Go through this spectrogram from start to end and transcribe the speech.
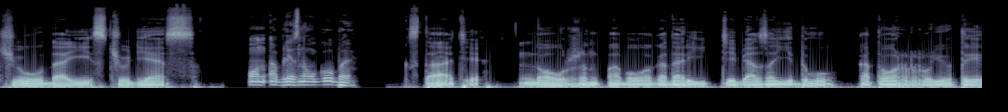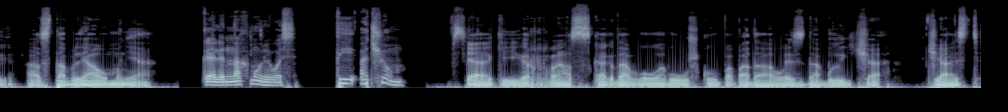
Чудо из чудес. Он облизнул губы. Кстати, должен поблагодарить тебя за еду, которую ты оставлял мне. Кэлен нахмурилась. Ты о чем? Всякий раз, когда в ловушку попадалась добыча, часть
